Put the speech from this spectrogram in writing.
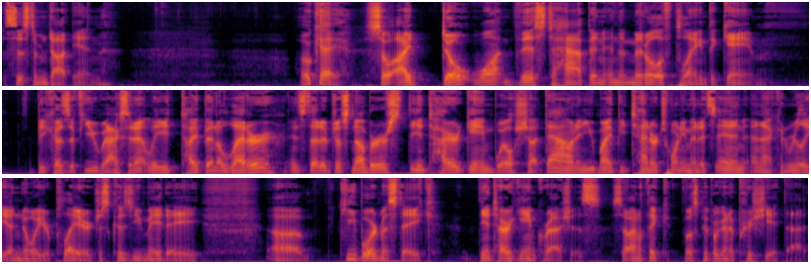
system.in. Okay, so I don't want this to happen in the middle of playing the game because if you accidentally type in a letter instead of just numbers, the entire game will shut down and you might be 10 or 20 minutes in, and that can really annoy your player just because you made a uh, keyboard mistake. The entire game crashes. So I don't think most people are going to appreciate that.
